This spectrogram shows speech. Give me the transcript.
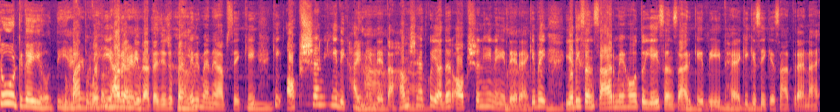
टूट गई होती हैं। बात वही आ जाती। भ्राता जी जो पहले हाँ। भी मैंने आपसे की कि ऑप्शन ही दिखाई नहीं हाँ, देता। हम हाँ। शायद कोई अदर ऑप्शन ही नहीं दे रहे हैं कि भाई यदि संसार में हो तो यही संसार की रीत है कि किसी के साथ रहना है।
